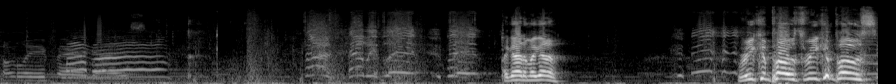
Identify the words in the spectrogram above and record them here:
Totally fair, guys. Help me, please, please. I got him, I got him. Recompose, recompose!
